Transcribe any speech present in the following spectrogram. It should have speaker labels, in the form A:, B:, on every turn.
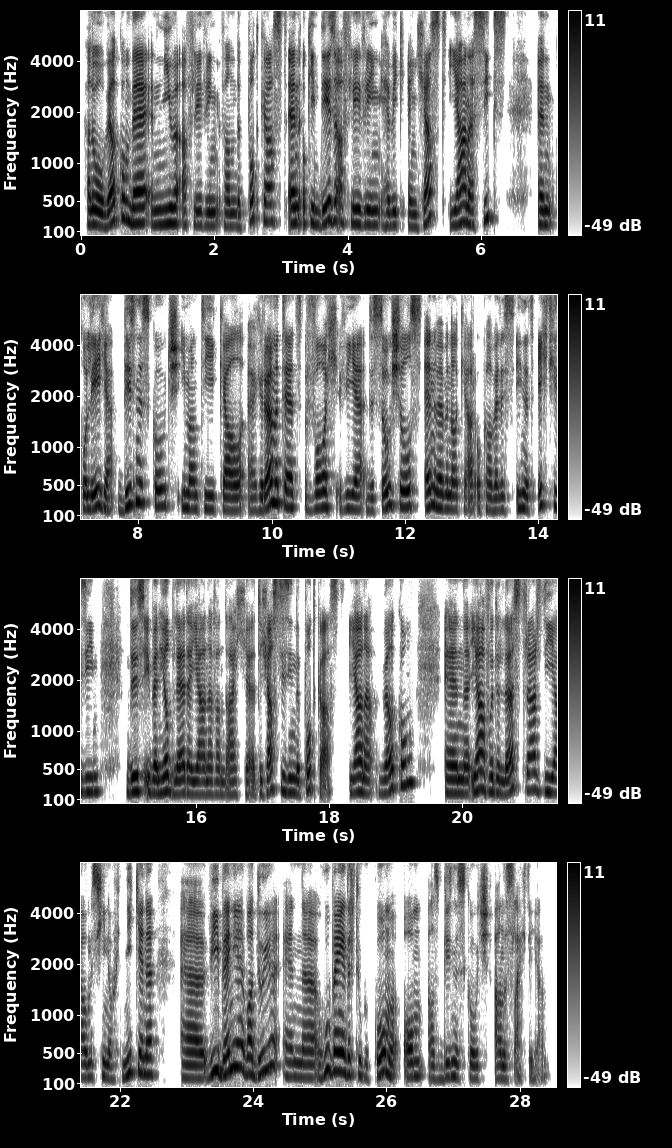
A: Hallo, welkom bij een nieuwe aflevering van de podcast. En ook in deze aflevering heb ik een gast, Jana Six, een collega business coach, iemand die ik al uh, geruime tijd volg via de socials. En we hebben elkaar ook al wel eens in het echt gezien. Dus ik ben heel blij dat Jana vandaag uh, de gast is in de podcast. Jana, welkom. En uh, ja, voor de luisteraars die jou misschien nog niet kennen, wie ben je, wat doe je en hoe ben je ertoe gekomen om als business coach aan de slag te gaan?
